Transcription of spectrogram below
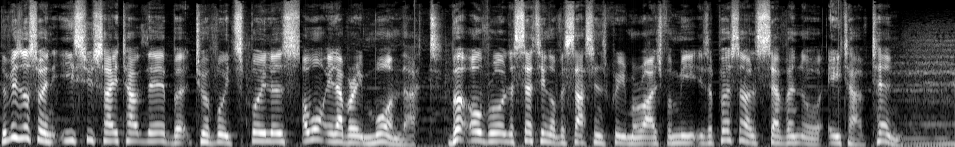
There is also an Isu site out there, but to avoid spoilers, I won't elaborate more on that. But overall, the setting of Assassin's Creed Mirage for me is a personal 7 or 8 out of 10.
